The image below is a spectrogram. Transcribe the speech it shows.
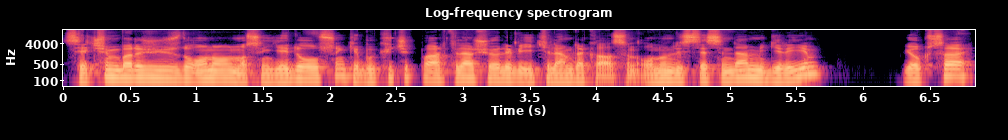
Seçim barajı %10 olmasın, 7 olsun ki bu küçük partiler şöyle bir ikilemde kalsın. Onun listesinden mi gireyim yoksa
